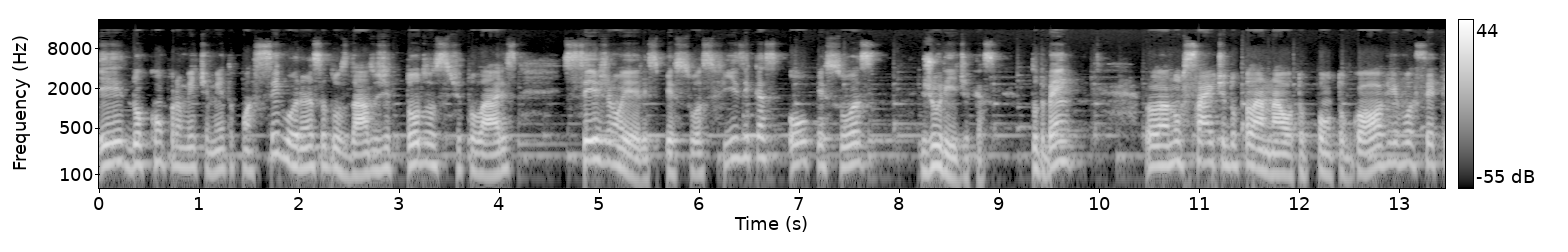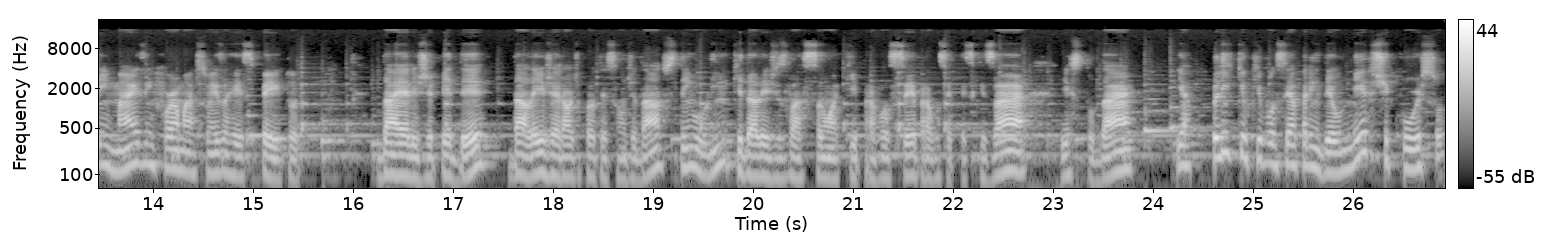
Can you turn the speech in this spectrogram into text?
e do comprometimento com a segurança dos dados de todos os titulares, sejam eles pessoas físicas ou pessoas jurídicas. Tudo bem? Ah, no site do planalto.gov você tem mais informações a respeito da LGPD, da Lei Geral de Proteção de Dados. Tem o link da legislação aqui para você, para você pesquisar, estudar e aplique o que você aprendeu neste curso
